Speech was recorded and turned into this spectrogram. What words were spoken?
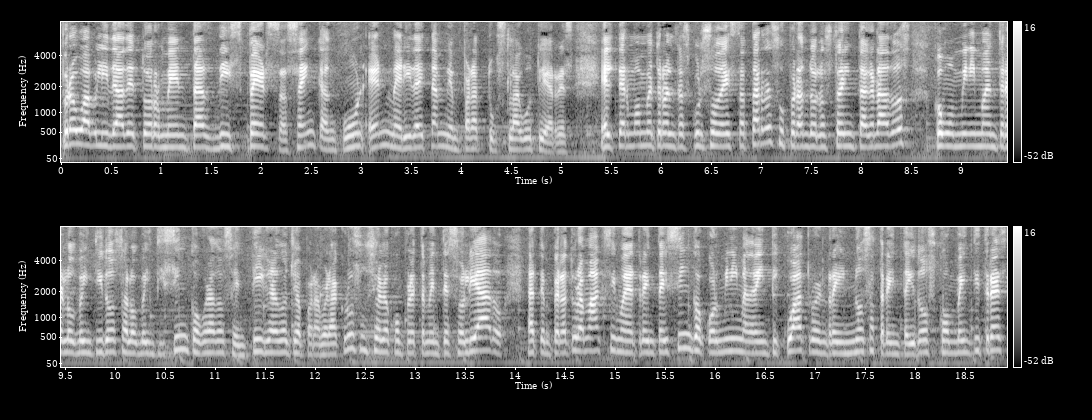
probabilidad de tormentas dispersas en Cancún, en Mérida y también para Tuxtla Gutiérrez. El termómetro en transcurso de esta tarde superando los 30 grados como mínima entre los 22 a los 25 grados centígrados ya para Veracruz, un cielo completamente soleado. La temperatura máxima de 35 con mínima de 24, en Reynosa 32 con 23.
